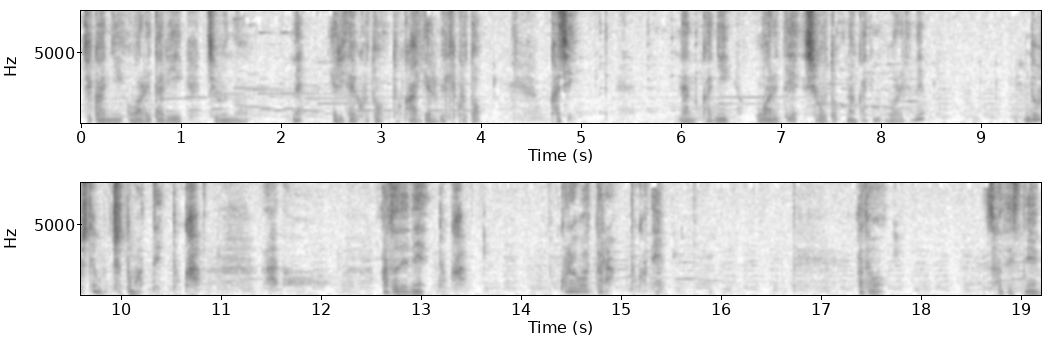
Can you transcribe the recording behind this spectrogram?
時間に追われたり自分のねやりたいこととかやるべきこと家事なんかに追われて仕事なんかにも追われてねどうしてもちょっと待ってとかあの後でねとかこれ終わったらとかね。あとそうですね。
